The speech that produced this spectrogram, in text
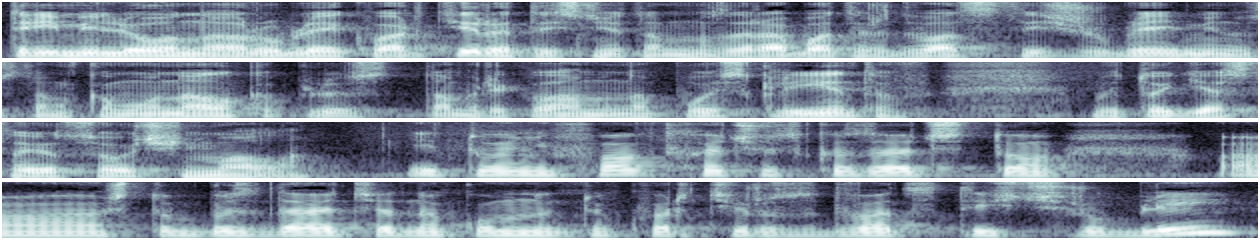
3 миллиона рублей квартира, ты с нее там зарабатываешь 20 тысяч рублей, минус там коммуналка, плюс там реклама на поиск клиентов, в итоге остается очень мало. И то не факт, хочу сказать, что а, чтобы сдать однокомнатную квартиру за 20 тысяч рублей,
